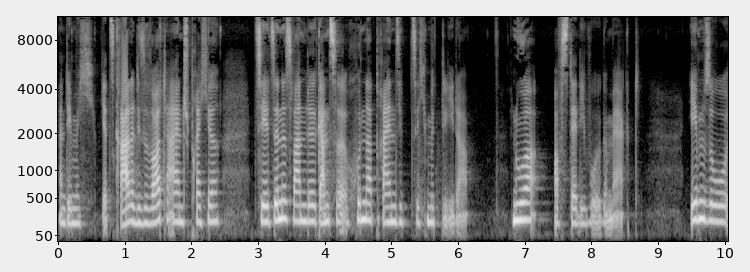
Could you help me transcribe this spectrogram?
an dem ich jetzt gerade diese Worte einspreche, zählt Sinneswandel ganze 173 Mitglieder. Nur auf Steady wohlgemerkt. Ebenso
